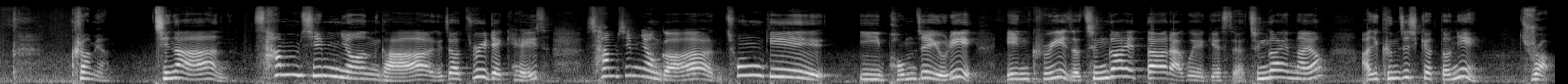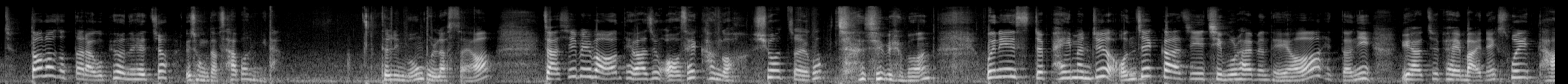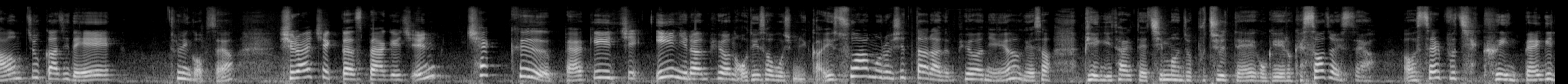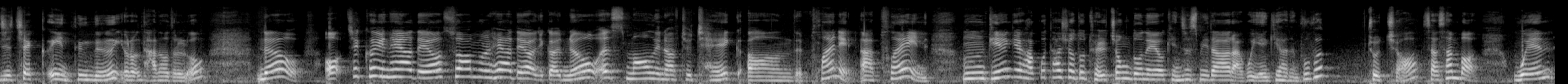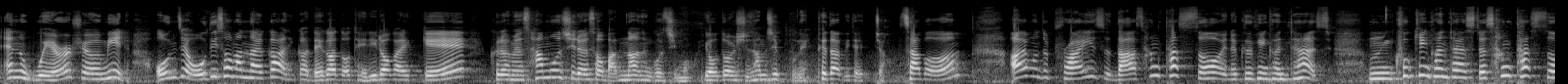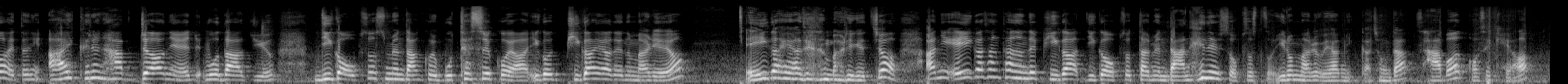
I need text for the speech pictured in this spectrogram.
그러면 지난 30년간 그죠? 3 decades 30년간 총기 이 범죄율이 increase 증가했다라고 얘기했어요. 증가했나요? 아니 금지시켰더니 dropped 떨어졌다라고 표현을 했죠. 이 정답 4번입니다. 들린 분 골랐어요. 자, 11번 대화 중 어색한 거 쉬웠죠 이거? 자, 11번 When is the payment due? 언제까지 지불하면 돼요? 했더니 You have to pay by next week 다음 주까지 내 틀린 거 없어요. Should I check this baggage in? 체크, baggage in이란 표현 어디서 보십니까? 이 수화물을 싣다라는 표현이에요. 그래서 비행기 탈 때 짐 먼저 붙일 때 거기에 이렇게 써져 있어요. 어, 셀프 체크인, 배기지 체크인 등등 이런 단어들로 No, 어, 체크인 해야 돼요. 수화물 해야 돼요. 그러니까 No is small enough to take on the planet, 아, plane. 음, 비행기 갖고 타셔도 될 정도네요. 괜찮습니다. 라고 얘기하는 부분. 좋죠. 자, 3번. When and where shall meet? 언제 어디서 만날까? 하니까 내가 너 데리러 갈게. 그러면 사무실에서 만나는 거지 뭐. 8시 30분에. 대답이 됐죠. 4번. I won the prize. 나 상 탔어. in a cooking contest. 음, 쿠킹 컨테스트에 상 탔어. 했더니 I couldn't have done it without you. 네가 없었으면 난 그걸 못 했을 거야. 이거 B가 해야 되는 말이에요. A가 해야 되는 말이겠죠? 아니 A가 상 타는데 B가 네가 없었다면 난 해낼 수 없었어. 이런 말을 왜 합니까? 정답 4번 어색해요.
